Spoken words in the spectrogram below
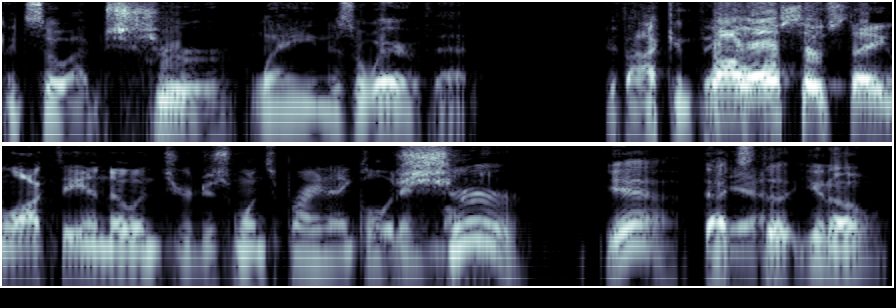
And so I'm sure Lane is aware of that. If I can think While also staying locked in, knowing you're just one sprained ankle at any Sure. moment. Yeah, that's Yeah. the, you know.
